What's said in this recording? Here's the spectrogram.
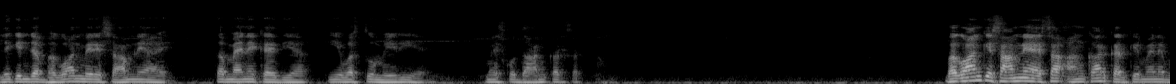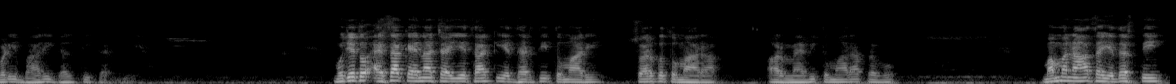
लेकिन जब भगवान मेरे सामने आए, तब मैंने कह दिया कि ये वस्तु मेरी है, मैं इसको दान कर सकता हूँ। भगवान के सामने ऐसा अहंकार करके मैंने बड़ी भारी गलती कर दी। मुझे तो ऐसा कहना चाहिए था कि यह धरती तुम्हारी, स्वर्ग तुम्हारा और मैं भी तुम्हारा प्रभु। मम नाथ यदस्ति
